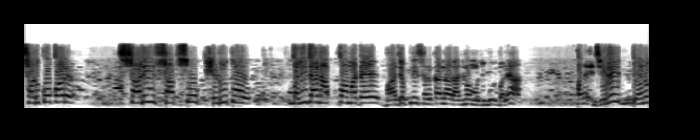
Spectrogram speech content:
સડકો પર સાડી સાતસો ખેડૂતો બલિદાન આપવા માટે ભાજપની સરકારના રાજમાં મજબૂર બન્યા. અને જે બહેનો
